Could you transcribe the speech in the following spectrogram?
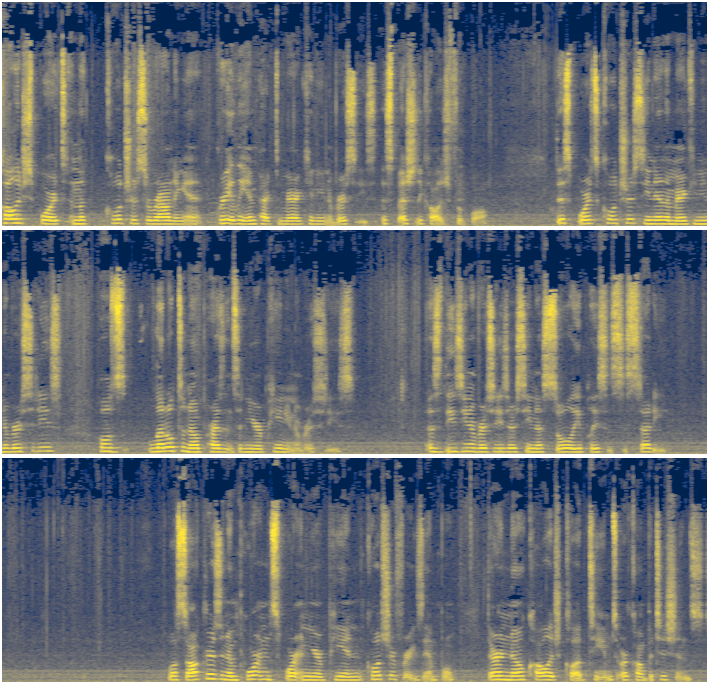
college sports and the culture surrounding it greatly impact American universities, especially college football. This sports culture seen in American universities holds little to no presence in European universities, as these universities are seen as solely places to study. While soccer is an important sport in European culture, for example, there are no college club teams or competitions.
